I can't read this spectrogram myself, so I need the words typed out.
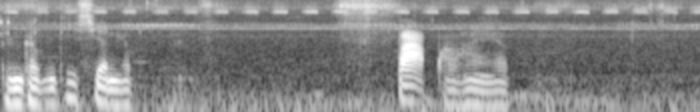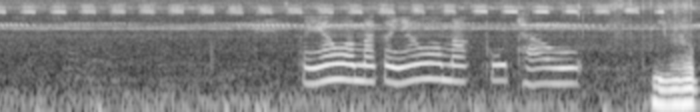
ถึงกับวิธีเสียนครับาบเขาให้ครับก็ยังว่ามาก็ยังว่ามาพูดเท่านี่นะครับ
